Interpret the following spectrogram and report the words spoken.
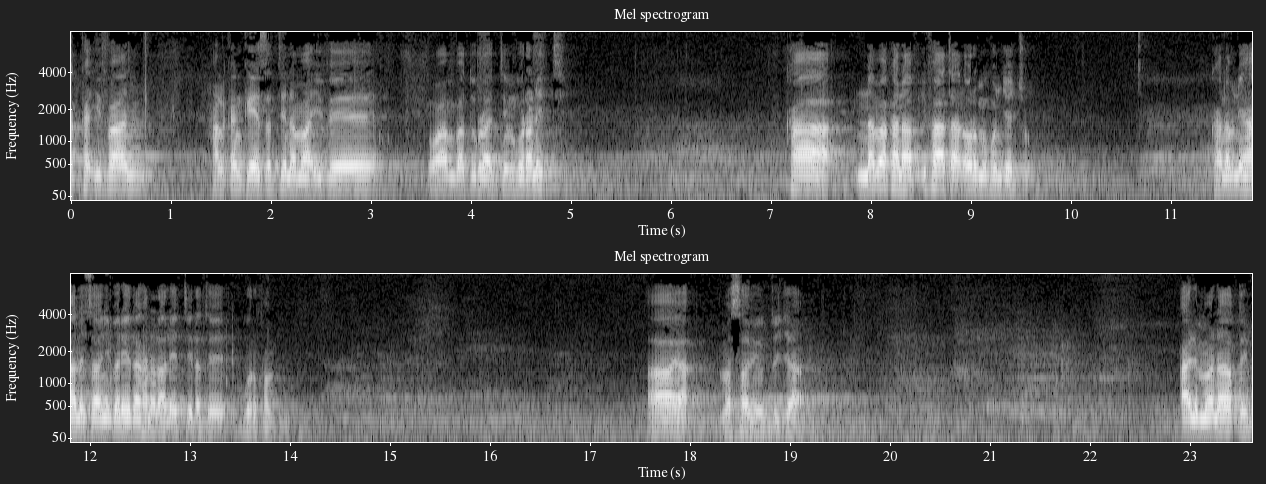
akka ifaan halkan keessatti namaa ifee waan badurraa ittiin goranitti ka nama kanaaf ifaa ta'an ormi kun jechu ka namni haala isaanii bareedaa kana laalee itti hidhatee gorfamu آية مصابيح الدجى المناقب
